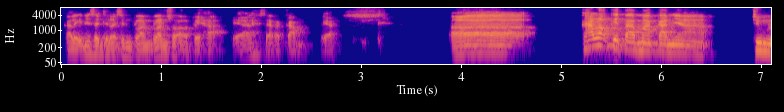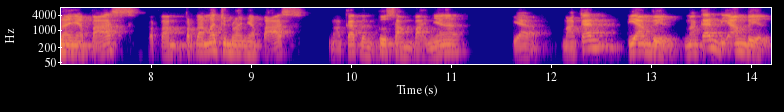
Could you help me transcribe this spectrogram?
kali ini saya jelasin pelan-pelan soal PH ya saya rekam ya uh, kalau kita makannya jumlahnya pas pertama, pertama jumlahnya pas maka tentu sampahnya ya makan diambil, makan diambil.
